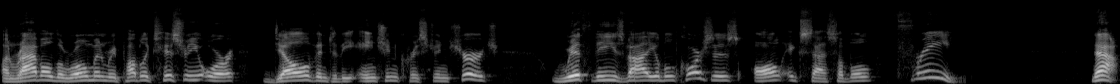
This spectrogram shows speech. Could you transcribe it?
unravel the Roman Republic's history, or delve into the ancient Christian church with these valuable courses, all accessible free. Now,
